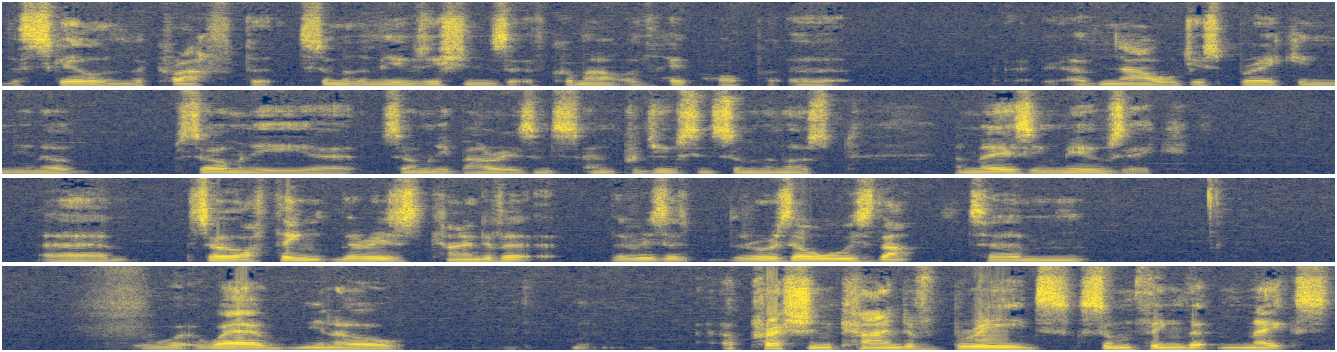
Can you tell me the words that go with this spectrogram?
the skill and the craft that some of the musicians that have come out of hip hop uh, have now just breaking, you know, so many uh, so many barriers and, and producing some of the most amazing music. Um, so I think there is kind of a there is a there is always that um, where you know oppression kind of breeds something that makes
